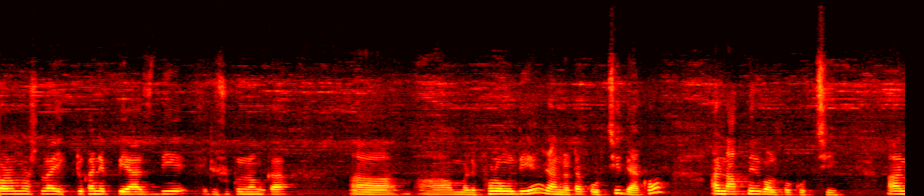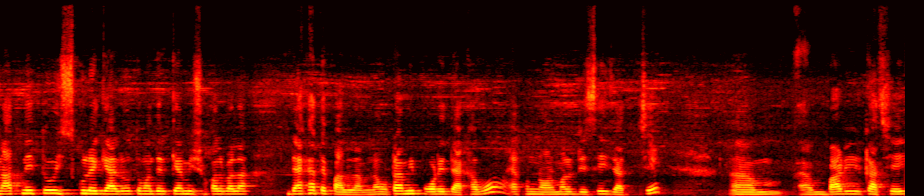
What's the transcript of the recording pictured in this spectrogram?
গরম মশলা, একটুখানি পেঁয়াজ দিয়ে, একটু শুকনো লঙ্কা মানে ফোড়ন দিয়ে রান্নাটা করছি, দেখো। আর নাতনির গল্প করছি। আর নাতনি তো স্কুলে গেল, তোমাদেরকে আমি সকালবেলা দেখাতে পারলাম না, ওটা আমি পরে দেখাবো। এখন নর্মাল ড্রেসেই যাচ্ছে। বাড়ির কাছেই,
